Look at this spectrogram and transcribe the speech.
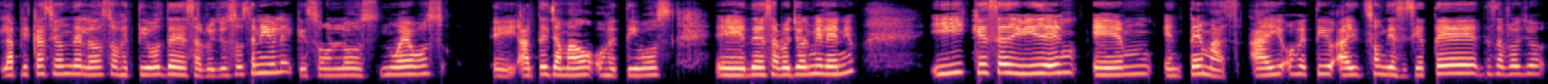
la aplicación de los Objetivos de Desarrollo Sostenible, que son los nuevos, eh, antes llamados Objetivos eh, de Desarrollo del Milenio, y que se dividen en, temas. Hay objetivos, hay, son 17 desarrollo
